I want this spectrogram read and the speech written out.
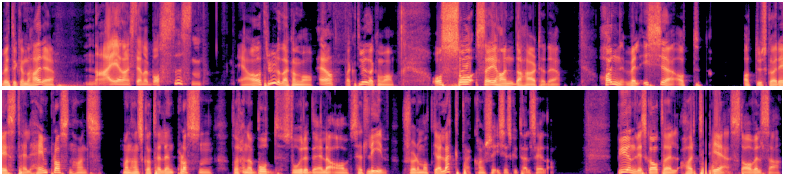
vet du hvem det her er? Nei, er det Steinar Bassesen? Ja, det tror jeg det kan være. Ja. Det tror jeg det kan være. Og så sier han det her til det. Han vil ikke at, at du skal reise til heimplassen hans, men han skal til den plassen der han har bodd store deler av sitt liv, sjøl om at dialekten kanskje ikke skulle tilsi det. Byen vi skal til har tre stavelser,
